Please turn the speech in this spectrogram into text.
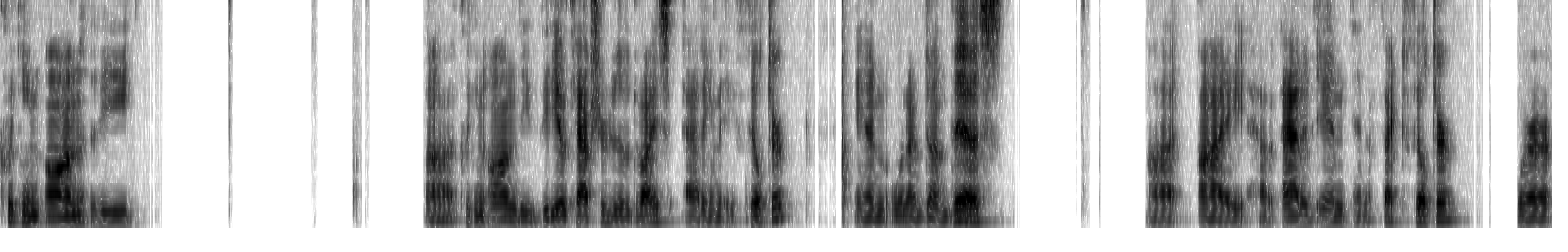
clicking on the uh, clicking on the video capture device, adding a filter. And when I've done this, uh, I have added in an effect filter where,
